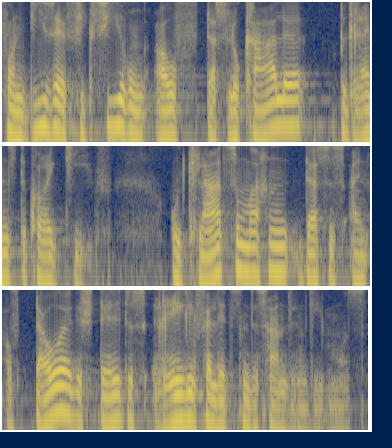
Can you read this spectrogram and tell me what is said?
von dieser Fixierung auf das lokale begrenzte Korrektiv und klarzumachen, dass es ein auf Dauer gestelltes regelverletzendes Handeln geben muss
